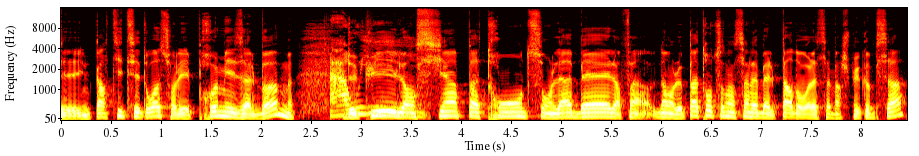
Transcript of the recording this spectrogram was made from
une partie de ses droits sur les premiers albums Ah depuis l'ancien patron de son label, enfin non, le patron de son ancien label, pardon, voilà, ça marche mieux comme ça.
